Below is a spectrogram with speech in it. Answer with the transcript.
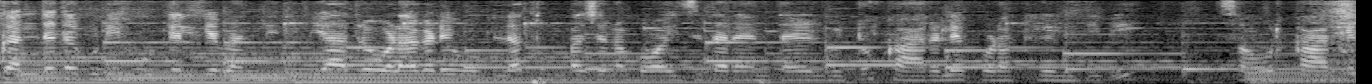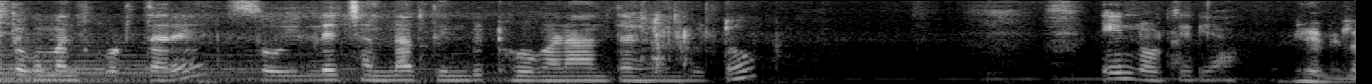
ಗಂಧದ ಗುಡಿ ಹೋಟೆಲ್ಗೆ ಬಂದಿದೀವಿ. ಆದ್ರೆ ಒಳಗಡೆ ಹೋಗಿಲ್ಲ. ತುಂಬಾ ಜನ ಬಾಯ್ಸ್ ಇದಾರೆ ಅಂತ ಹೇಳ್ಬಿಟ್ಟು ಕಾರಲ್ಲೇ ಕೊಡಕ್ ಹೇಳಿದೀವಿ. ಸೊ ಅವ್ರ ಕಾರ್ಗೆ ತಗೊಂಬಂದ್ ಕೊಡ್ತಾರೆ. ಸೊ ಇಲ್ಲೇ ಚೆನ್ನಾಗಿ ತಿನ್ಬಿಟ್ಟು ಹೋಗೋಣ ಅಂತ ಹೇಳ್ಬಿಟ್ಟು. ಏನ್ ನೋಡ್ತಿದ್ಯಾ? ಏನಿಲ್ಲ.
